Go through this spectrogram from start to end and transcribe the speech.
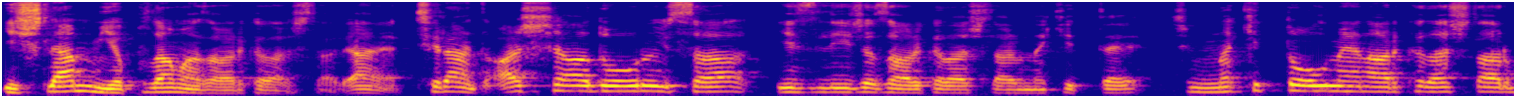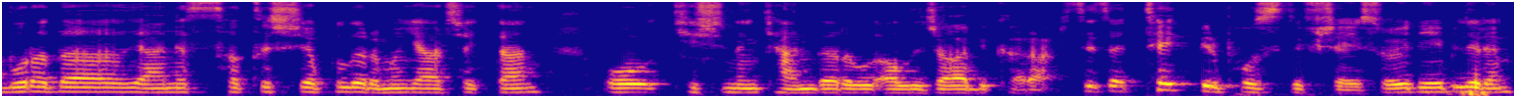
işlem yapılamaz arkadaşlar. Yani trend aşağı doğruysa izleyeceğiz arkadaşlar nakitte. Şimdi nakitte olmayan arkadaşlar burada yani satış yapılır mı gerçekten o kişinin kendi alacağı bir karar. Size tek bir pozitif şey söyleyebilirim.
